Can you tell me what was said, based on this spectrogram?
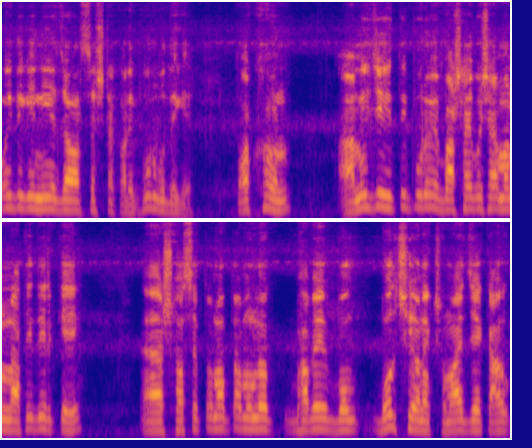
ওই দিকে নিয়ে যাওয়ার চেষ্টা করে পূর্ব দিকে। তখন আমি যে ইতিপূর্বে বাসায় বসে আমার নাতিদেরকে সচেতনতামূলকভাবে বল- বলছি অনেক সময় যে কাউ,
